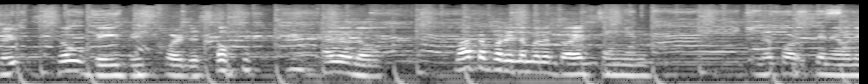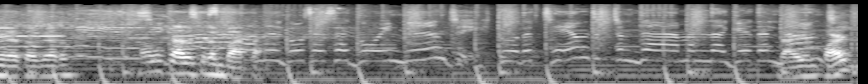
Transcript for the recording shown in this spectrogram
they're so babies for the song. I don't know. Bata pa rin naman ng Twice nung sinayaw nila to, pero parang masyado silang bata. Part?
